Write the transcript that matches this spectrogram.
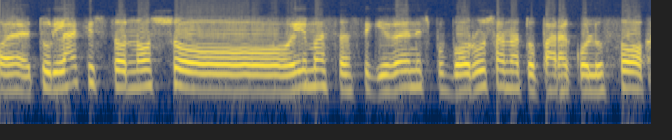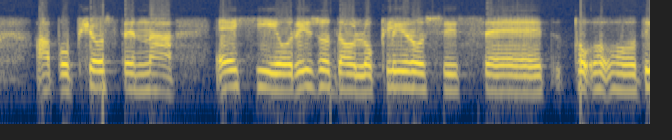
ο, ε, τουλάχιστον όσο ήμασταν στην κυβέρνηση που μπορούσα να το παρακολουθώ από πιο στενά, έχει ορίζοντα ολοκλήρωσης ε, το 2027.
